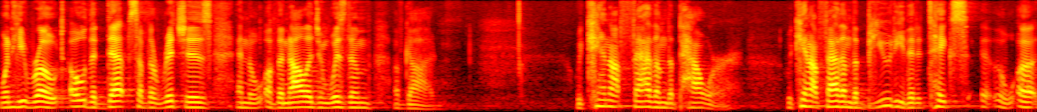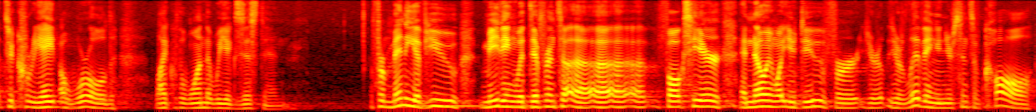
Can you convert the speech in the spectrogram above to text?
when he wrote, Oh, the depths of the riches and the, of the knowledge and wisdom of God. We cannot fathom the power We cannot fathom the beauty that it takes uh, uh, to create a world like the one that we exist in. For many of you, meeting with different uh, uh, uh, folks here and knowing what you do for your, your living and your sense of call,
